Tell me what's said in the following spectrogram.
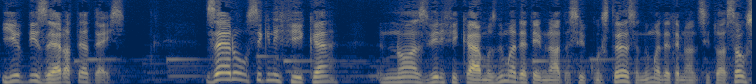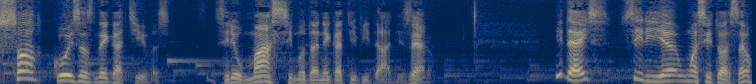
ir de 0 até 10. Zero significa nós verificarmos numa determinada circunstância, numa determinada situação, só coisas negativas. Seria o máximo da negatividade, zero. E 10 seria uma situação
